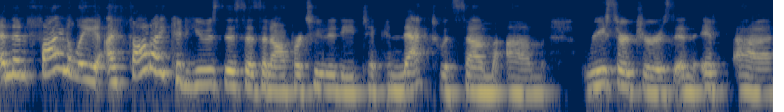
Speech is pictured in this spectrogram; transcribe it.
And then finally, I thought I could use this as an opportunity to connect with some um, researchers and if, uh,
